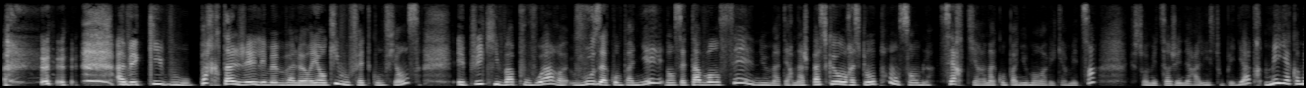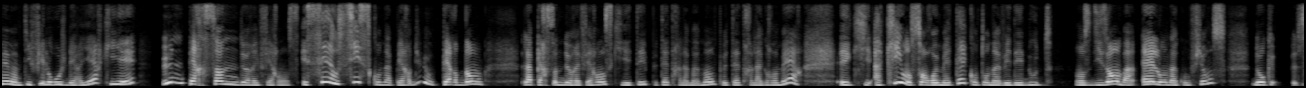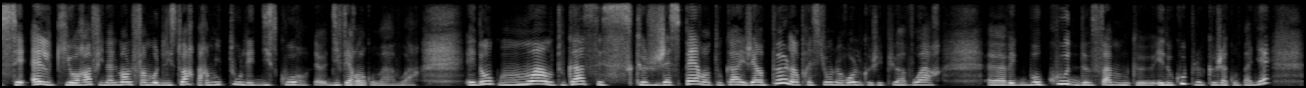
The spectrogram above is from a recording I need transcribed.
avec qui vous partagez les mêmes valeurs et en qui vous faites confiance, et puis qui va pouvoir vous accompagner dans cette avancée du maternage, parce qu'on reste longtemps ensemble. Certes, il y a un accompagnement avec un médecin, que ce soit médecin généraliste ou pédiatre, mais il y a quand même un petit fil rouge derrière qui est une personne de référence. Et c'est aussi ce qu'on a perdu en perdant la personne de référence qui était peut-être la maman, peut-être la grand-mère, et qui, à qui on s'en remettait quand on avait des doutes en se disant, ben, elle, on a confiance, donc c'est elle qui aura finalement le fin mot de l'histoire parmi tous les discours euh, différents qu'on va avoir. Et donc, moi, en tout cas, c'est ce que j'espère, en tout cas, et j'ai un peu l'impression, le rôle que j'ai pu avoir euh, avec beaucoup de femmes et de couples que j'accompagnais,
